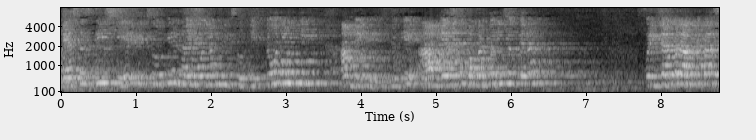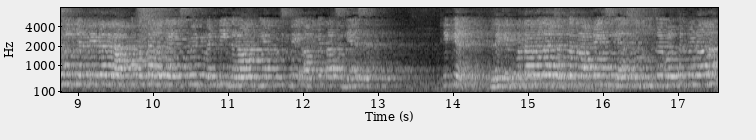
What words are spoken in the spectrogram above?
गैसेस की शेप फिक्स होती है ना ही वॉल्यूम फिक्स होती है क्यों नहीं होती आप देखिए क्योंकि आप गैस को पकड़ तो नहीं सकते ना फॉर एग्ज़ाम्पल आपके पास ये कंटेनर है, आपको पता लगा इसमें ट्वेंटी ग्राम या कुछ भी आपके पास गैस है। ठीक है? लेकिन पता लगा जब तक आपने इस गैस को दूसरे बर्तन में डाला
